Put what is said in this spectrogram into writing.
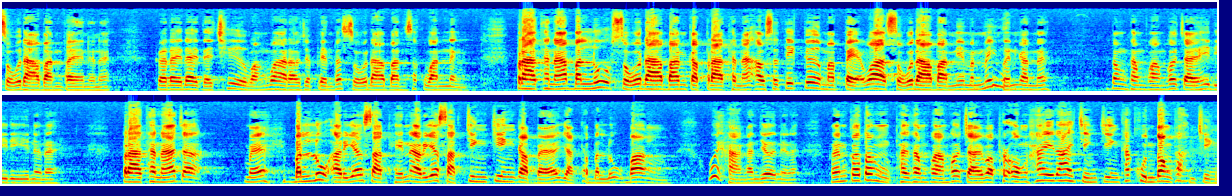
โสดาบันไปเนี่ยนะก็ได้ได้แต่ชื่อหวังว่าเราจะเป็นพระโสดาบันสักวันหนึ่ง ปรารถนาบรรลุโสดาบันกับปรารถนาเอาสติกเกอร์ มาแปะว่าโสดาบันเนี่ยมันไม่เหมือนกันนะ ต้องทำความเข้าใจให้ดีๆเนี่ยนะปรารถนาจะ แม้บรรลุอริยสัจเห็นอริยสัจจริง ๆ กับแบบอยากจะบรรลุบ้างอุ้ยห่างกันเยอะเนี่ยนะเพราะฉะนั้นก็ต้องพยทำความเข้าใจว่าพระองค์ให้ได้จริง ๆ ถ้าคุณต้องการจริง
